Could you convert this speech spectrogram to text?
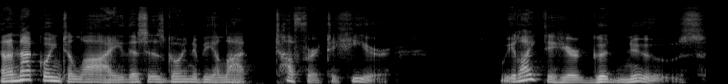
And I'm not going to lie, this is going to be a lot tougher to hear. We like to hear good news,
